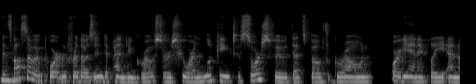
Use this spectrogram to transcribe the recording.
It's mm-hmm. also important for those independent grocers who are looking to source food that's both grown organically and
